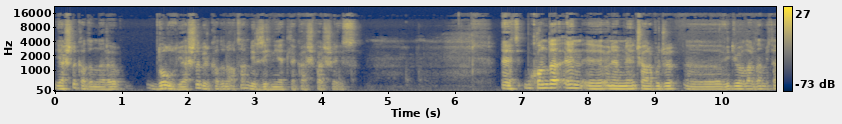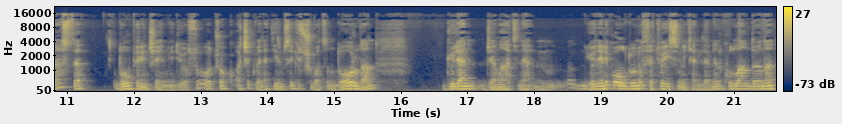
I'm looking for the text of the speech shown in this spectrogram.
yaşlı kadınları, dul yaşlı bir kadını atan bir zihniyetle karşı karşıyayız. Evet, bu konuda en e, önemli, çarpıcı e, videolardan bir tanesi de Doğu Perinçek'in videosu. O çok açık ve net 28 Şubat'ın doğrudan Gülen cemaatine yönelik olduğunu, FETÖ ismini kendilerinin kullandığını,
